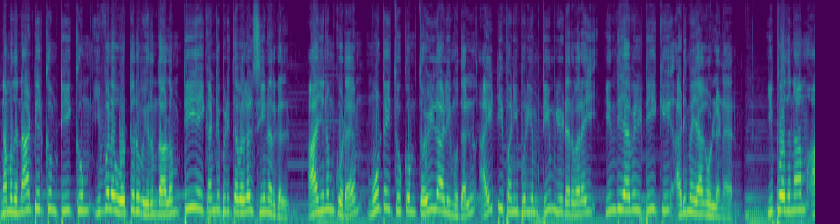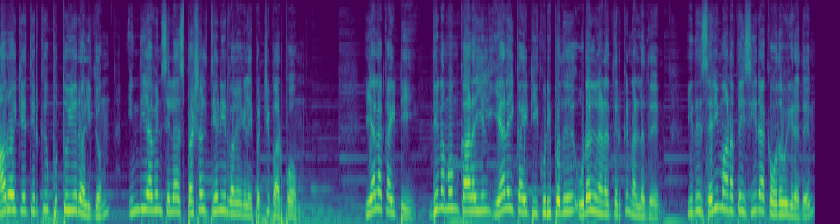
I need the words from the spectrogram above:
நமது நாட்டிற்கும் டீக்கும் இவ்வளவு ஒட்டுறவு இருந்தாலும் டீயை கண்டுபிடித்தவர்கள் சீனர்கள். ஆயினும் கூட மூட்டை தூக்கும் தொழிலாளி முதல் ஐடி பணிபுரியும் டீம் லீடர் வரை இந்தியாவில் டீக்கு அடிமையாக உள்ளனர். இப்போது நாம் ஆரோக்கியத்திற்கு புத்துயிர் அளிக்கும் இந்தியாவின் சில ஸ்பெஷல் தேநீர் வகைகளை பற்றி பார்ப்போம். ஏலக்காய் டீ. தினமும் காலையில் ஏலைக்காய் டீ குடிப்பது உடல் நலத்திற்கு நல்லது. இது செரிமானத்தை சீராக்க உதவுகிறது.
